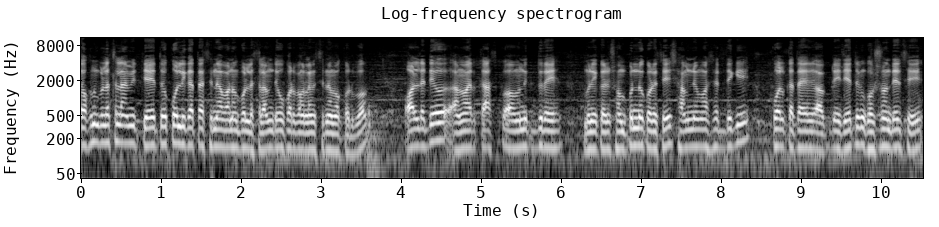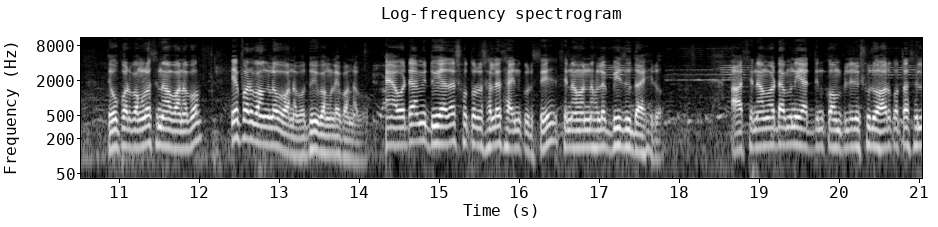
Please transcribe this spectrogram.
তখন বলেছিলাম আমি যেহেতু কলিকাতা সিনেমা বানাবো বলেছিলাম যে ওপর বাংলা সিনেমা করব। অলরেডিও আমার কাজ অনেক দূরে মনে করেন সম্পূর্ণ করেছি। সামনের মাসের দিকে কলকাতায় আপনি যেহেতু আমি ঘোষণা দিয়েছি তো ওপর বাংলা সিনেমা বানাবো এপার বাংলাও বানাবো, দুই বাংলায় বানাবো। হ্যাঁ ওটা আমি দুই হাজার সতেরো সালে সাইন করছি। সিনেমার নাম হলো বিজু দা হিরো আর সিনেমাটা মানে একদিন কমপ্লিট শুরু হওয়ার কথা ছিল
